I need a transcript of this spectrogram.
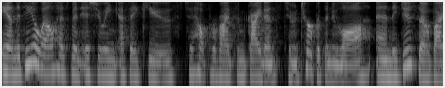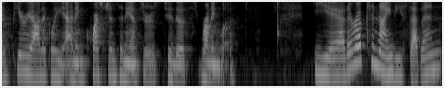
And the DOL has been issuing FAQs to help provide some guidance to interpret the new law, and they do so by periodically adding questions and answers to this running list. Yeah, they're up to 97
